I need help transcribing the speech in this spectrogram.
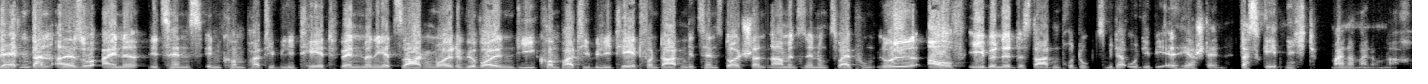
wir hätten dann also eine Lizenzinkompatibilität, wenn man jetzt sagen wollte, wir wollen die Kompatibilität von Datenlizenz Deutschland Namensnennung 2.0 auf Ebene des Datenprodukts mit der ODBL herstellen. Das geht nicht, meiner Meinung nach.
